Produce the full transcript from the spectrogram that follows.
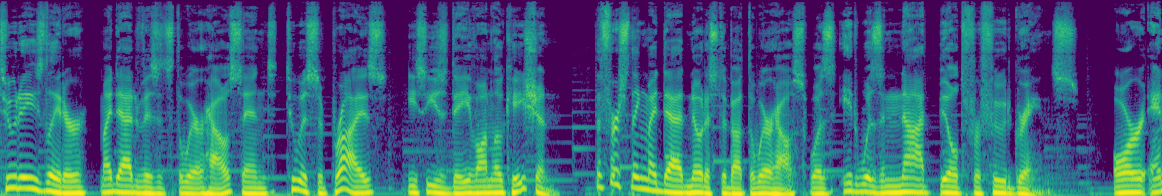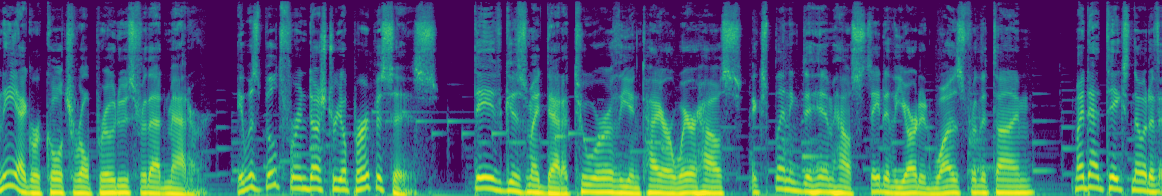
Two days later, my dad visits the warehouse, and to his surprise, he sees Dave on location. The first thing my dad noticed about the warehouse was it was not built for food grains, or any agricultural produce for that matter. It was built for industrial purposes. Dave gives my dad a tour of the entire warehouse, explaining to him how state of the art it was for the time. My dad takes note of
